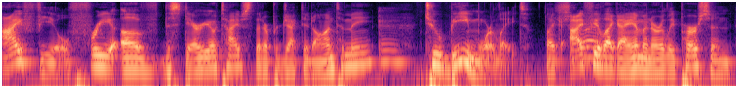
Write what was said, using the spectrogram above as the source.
I feel free of the stereotypes that are projected onto me to be more late. Like I feel like I am an early person,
